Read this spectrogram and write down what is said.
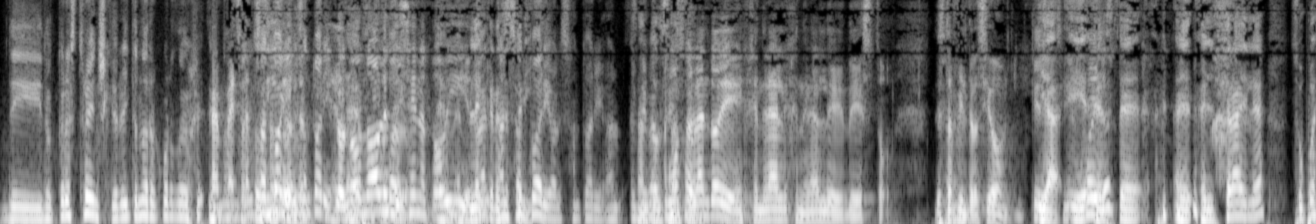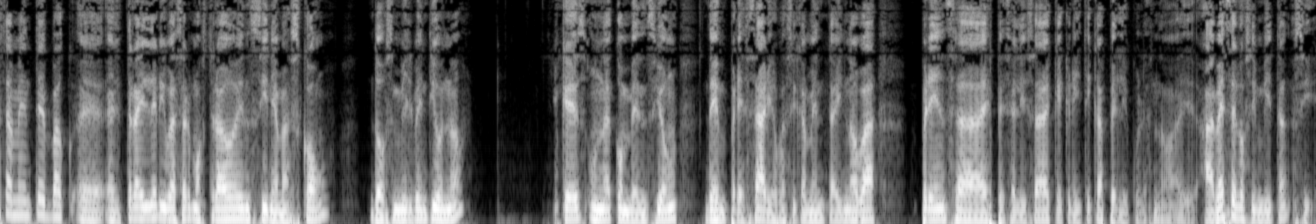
de Doctor Strange, que ahorita no recuerdo. Al santuario, al santuario. No, no hables de escena todavía. Al- En Al, Black santuario, al santuario. Estamos hablando de en general, en general de, de esto, de esta filtración. ya y este el, el tráiler supuestamente va, eh, el tráiler iba a ser mostrado en CinemaScon 2021 que es una convención de empresarios básicamente ahí no va prensa especializada que critica películas no a veces los invitan sí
